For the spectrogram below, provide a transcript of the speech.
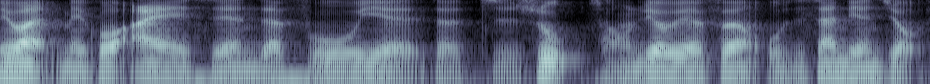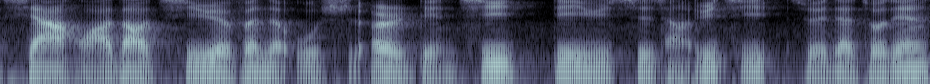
另外，美国 ISM 的服务业的指数从六月份五十三点九下滑到七月份的五十二点七，低于市场预期。所以在昨天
